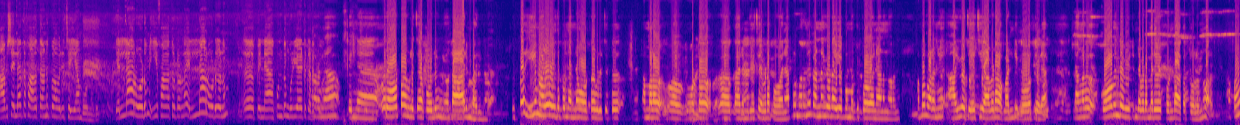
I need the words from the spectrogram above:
ആവശ്യമില്ലാത്ത ഭാഗത്താണ് ഇപ്പോൾ അവർ ചെയ്യാൻ പോകുന്നത്. എല്ലാ റോഡും ഈ ഭാഗത്തോട്ടുള്ള എല്ലാ റോഡുകളും പിന്നെ കുണ്ടും കുഴിയായിട്ട് കിടക്കും പിന്നെ ഒരു ഓട്ടോ വിളിച്ചാൽ പോലും ഇങ്ങോട്ട് ആരും വരില്ല. ഇപ്പൊ ഈ മഴ പെയ്തപ്പം തന്നെ ഓട്ടോ വിളിച്ചിട്ട് നമ്മളെ ഓട്ടോ ആ, കാരൻ ചേച്ചി എവിടെ പോകാനാ അപ്പം പറഞ്ഞു കണ്ണങ്കോട് അയ്യപ്പം മുക്കി പോകാനാണെന്ന് പറഞ്ഞു. അപ്പൊ പറഞ്ഞു അയ്യോ ചേച്ചി അവിടെ വണ്ടി പോകത്തില്ല. ഞങ്ങൾ ഗോവന്റെ വീട്ടിന്റെ അവിടം വരെ കൊണ്ടാക്കത്തുള്ളൂ എന്ന് പറഞ്ഞു. അപ്പം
